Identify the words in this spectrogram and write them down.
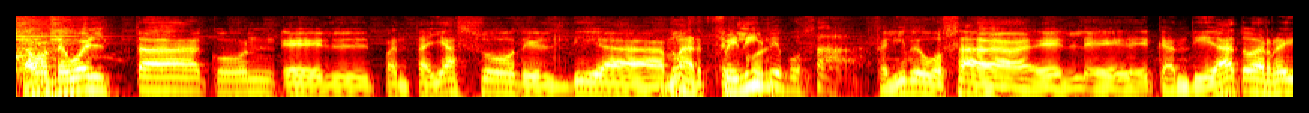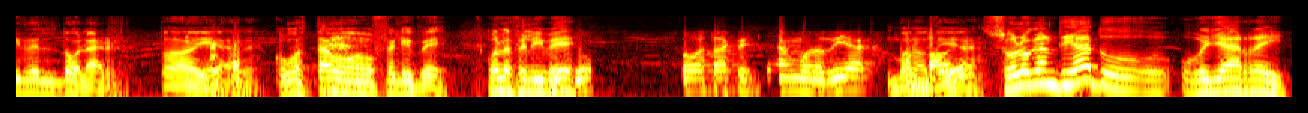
Estamos de vuelta con el pantallazo del día martes. Felipe Posada. Felipe Posada, el eh, candidato a rey del dólar todavía. ¿Cómo estamos, Felipe? Hola, Felipe. ¿Cómo estás, Cristian? Buenos días. Buenos días. ¿Solo candidato o, ya rey?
